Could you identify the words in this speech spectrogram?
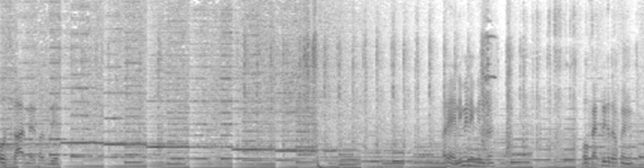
ओ चार मेरे पास भी अरे एनिमी नहीं मिल रहा। वो फैक्ट्री की तरफ़ है।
